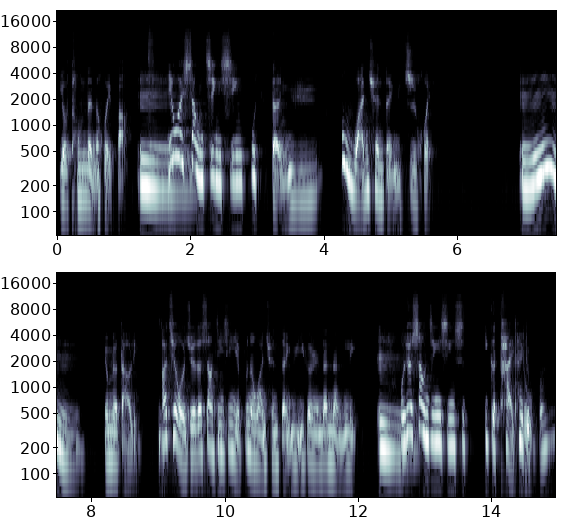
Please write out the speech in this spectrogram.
有同等的回报，嗯，因为上进心不等于不完全等于智慧，嗯有没有道理？而且我觉得上进心也不能完全等于一个人的能力。嗯，我觉得上进心是一个态度，态度，嗯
